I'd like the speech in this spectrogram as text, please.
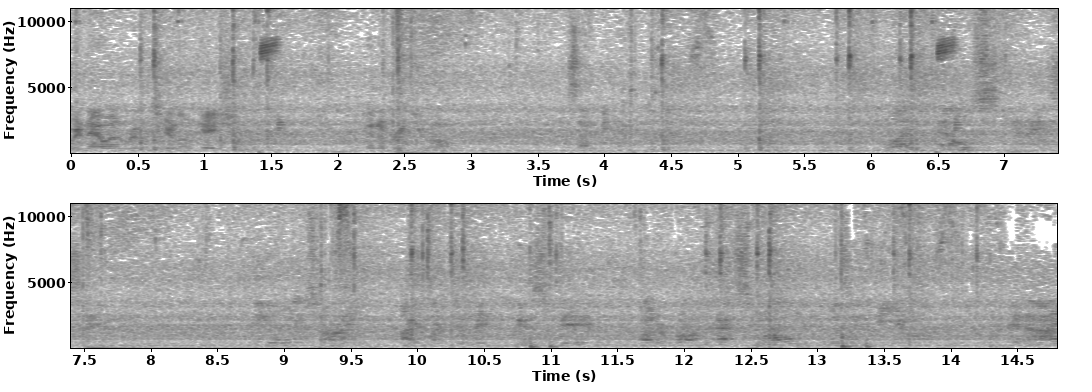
We're now en route to your location. I'm gonna bring you home. Sign me out. What else can I say? The only time I learned to make this big out of rock that small was in VR. And I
